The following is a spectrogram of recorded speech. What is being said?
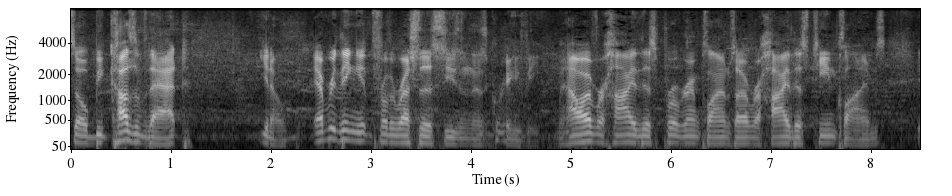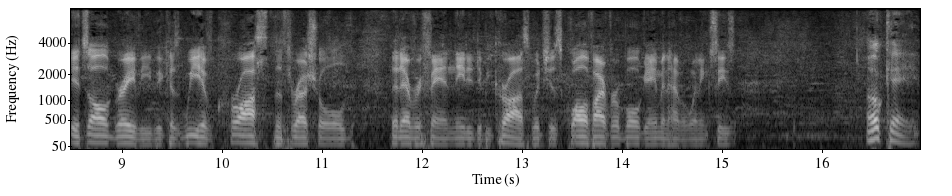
So because of that, you know, everything for the rest of this season is gravy. However high this program climbs, however high this team climbs, it's all gravy because we have crossed the threshold that every fan needed to be crossed, which is qualify for a bowl game and have a winning season. Okay,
